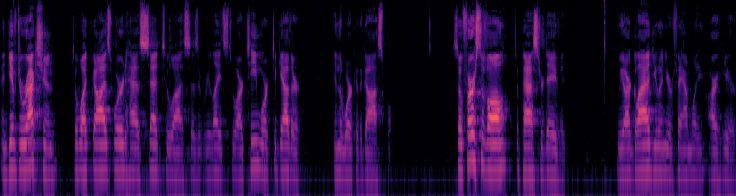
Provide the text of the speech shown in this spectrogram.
and give direction to what God's Word has said to us as it relates to our teamwork together in the work of the gospel. So, first of all, to Pastor David, we are glad you and your family are here.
